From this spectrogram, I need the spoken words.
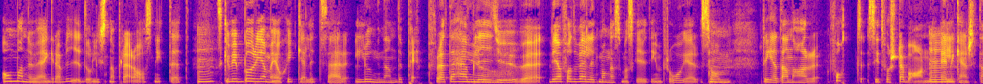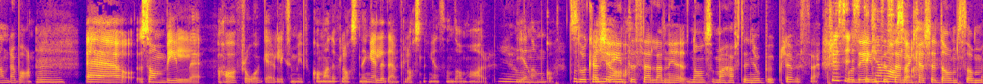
om man nu är gravid och lyssnar på det här avsnittet, mm. ska vi börja med att skicka lite så här lugnande pepp? För att det här ja. blir ju, eh, vi har fått väldigt många som har skrivit in frågor som mm. Redan har fått sitt första barn, mm. eller kanske sitt andra barn, mm. eh, som vill ha frågor liksom inför kommande förlossning eller den förlossningen som de har ja. genomgått. Och då kanske ja. det inte sällan är någon som har haft en jobbig upplevelse. Precis, och det är det inte sällan så. kanske de som,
